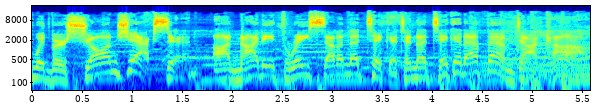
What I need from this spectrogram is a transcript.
With Vershawn Jackson on 93.7 The Ticket and theticketfm.com.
